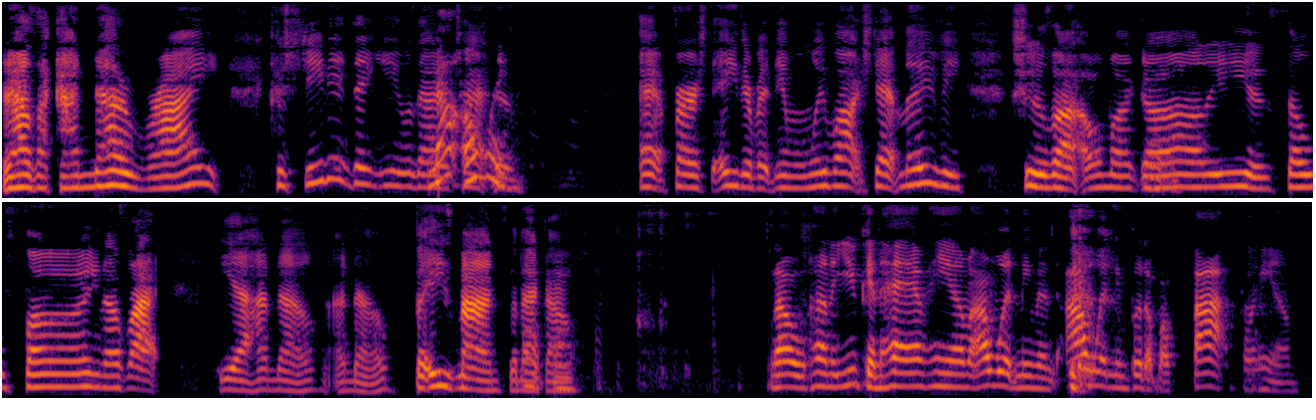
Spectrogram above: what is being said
And I was like, "I know, right?" Because she didn't think he was that Not attractive only. at first either. But then when we watched that movie, she was like, "Oh my god, he is so fine." I was like, "Yeah, I know, I know." But he's mine, so back Mm-mm. off. No, honey, you can have him. I wouldn't even. I wouldn't even put up a fight for him.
